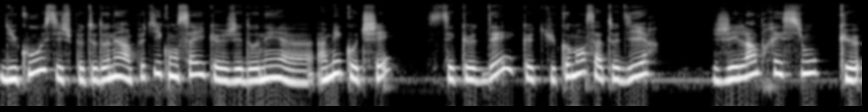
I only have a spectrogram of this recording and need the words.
Du coup, si je peux te donner un petit conseil que j'ai donné euh, à mes coachés, c'est que dès que tu commences à te dire j'ai l'impression que,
